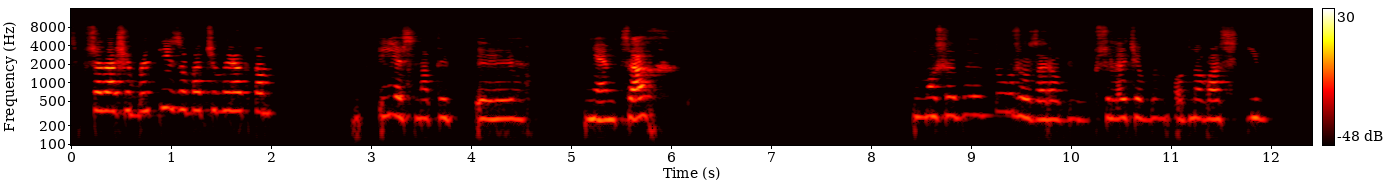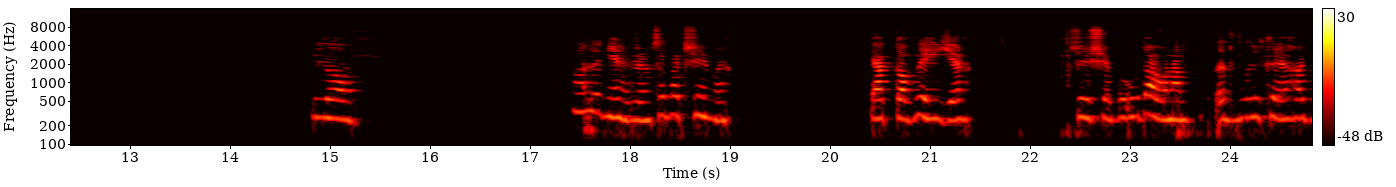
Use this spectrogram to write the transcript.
Sprzeda się byki zobaczymy jak tam jest na tych y, Niemcach. I może bym dużo zarobił, przyleciałbym od nowa z nim. Jo. Ale nie wiem, zobaczymy. Jak to wyjdzie. Czy się by udało nam we dwójkę jechać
